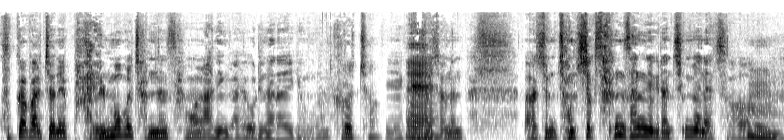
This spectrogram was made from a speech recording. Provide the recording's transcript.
국가 발전의 발목을 잡는 상황 아닌가요? 우리나라의 경우는. 그렇죠. 예, 그래서 예. 저는 아, 좀 정치적 상상력이라는 측면에서 음.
